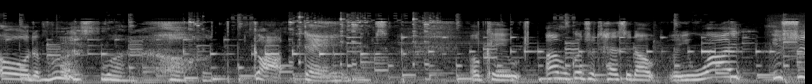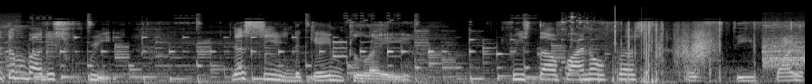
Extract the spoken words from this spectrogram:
all the worst one. Oh, god damn. Okay, I'm going to test it out. Why you shouldn't buy this free? Let's see in the gameplay. Freestyle final first with the fireball.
